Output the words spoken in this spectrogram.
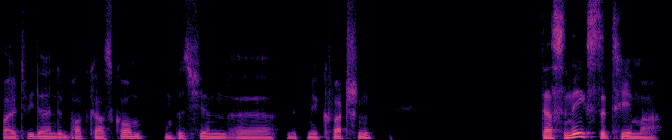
bald wieder in den Podcast kommen und ein bisschen äh, mit mir quatschen. Das nächste Thema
